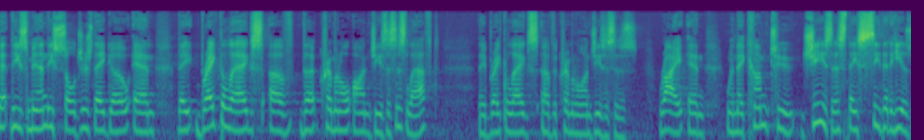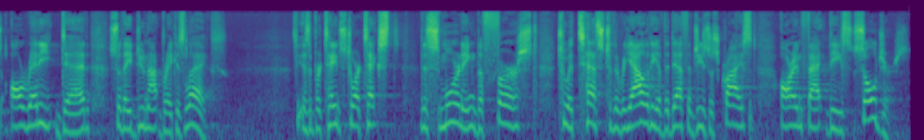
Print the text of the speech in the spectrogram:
that these men, these soldiers, they go and they break the legs of the criminal on Jesus' left. They break the legs of the criminal on Jesus' right. And when they come to Jesus, they see that he is already dead, so they do not break his legs. See, as it pertains to our text this morning, the first to attest to the reality of the death of Jesus Christ are, in fact, these soldiers.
